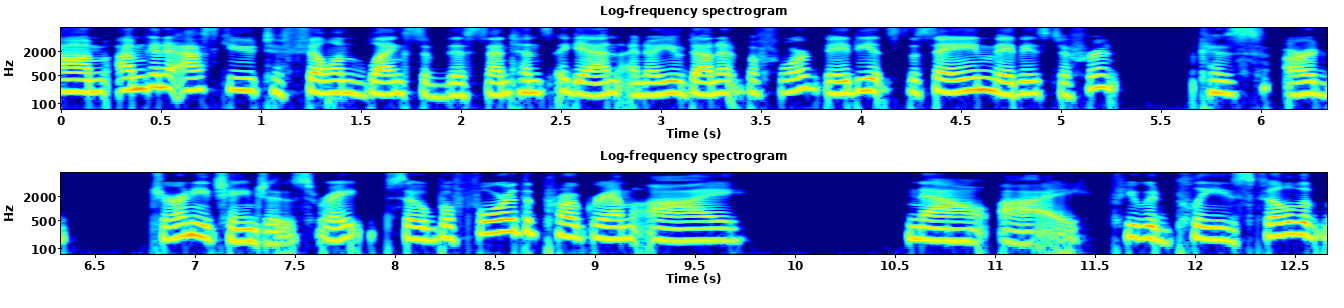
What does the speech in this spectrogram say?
Um, I'm going to ask you to fill in blanks of this sentence again. I know you've done it before. Maybe it's the same, maybe it's different because our journey changes, right? So before the program I, now I. If you would please fill the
